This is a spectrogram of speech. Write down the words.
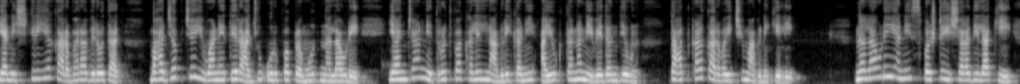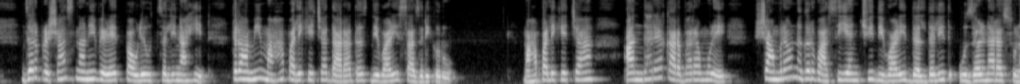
या निष्क्रिय कारभाराविरोधात भाजपचे युवा नेते राजू उर्फ प्रमोद नलावडे यांच्या नेतृत्वाखालील नागरिकांनी आयुक्तांना निवेदन देऊन तात्काळ कारवाईची मागणी केली. नलावडे यांनी स्पष्ट इशारा दिला की जर प्रशासनाने वेळेत पावले उचलली नाहीत तर आम्ही महापालिकेच्या दारातच दिवाळी साजरी करू. महापालिकेच्या अंधाऱ्या कारभारामुळे शामराव नगरवासियांची दिवाळी दलदलीत उजळणार असून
